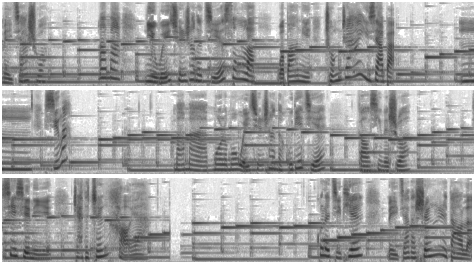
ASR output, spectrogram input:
美嘉说：“妈妈，你围裙上的结松了，我帮你重扎一下吧。”嗯，行了。妈妈摸了摸围裙上的蝴蝶结，高兴地说。谢谢你扎的真好呀！过了几天，美嘉的生日到了。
